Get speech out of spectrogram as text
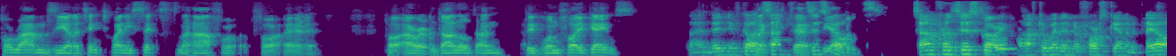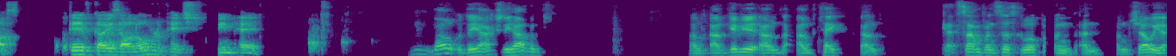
for Ramsey and I think 26 and a half for, for, uh, for Aaron Donald, and they've won five games. And then you've got like, San Francisco. San Francisco, Sorry? after winning their first game in the playoffs, they've guys all over the pitch being paid. No, they actually haven't. I'll, I'll give you. I'll, I'll take. I'll get San Francisco up and, and, and show you.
